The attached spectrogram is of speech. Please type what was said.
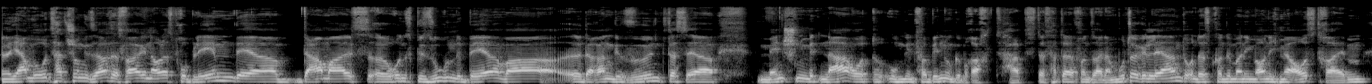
Äh, ja, Moritz hat schon gesagt, das war genau das Problem. Der damals äh, uns besuchende Bär war äh, daran gewöhnt, dass er Menschen mit Nahrung in Verbindung gebracht hat. Das hat er von seiner Mutter gelernt und das konnte man ihm auch nicht mehr austreiben.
